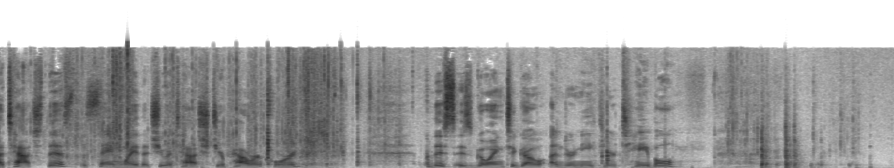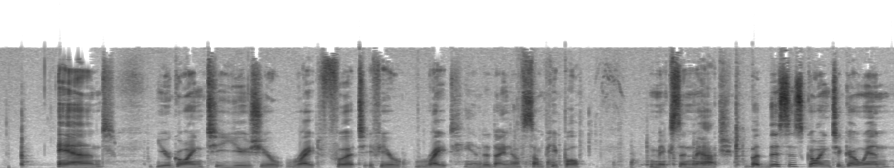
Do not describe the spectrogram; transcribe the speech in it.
attach this the same way that you attached your power cord. This is going to go underneath your table and you're going to use your right foot if you're right-handed. I know some people mix and match, but this is going to go in.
